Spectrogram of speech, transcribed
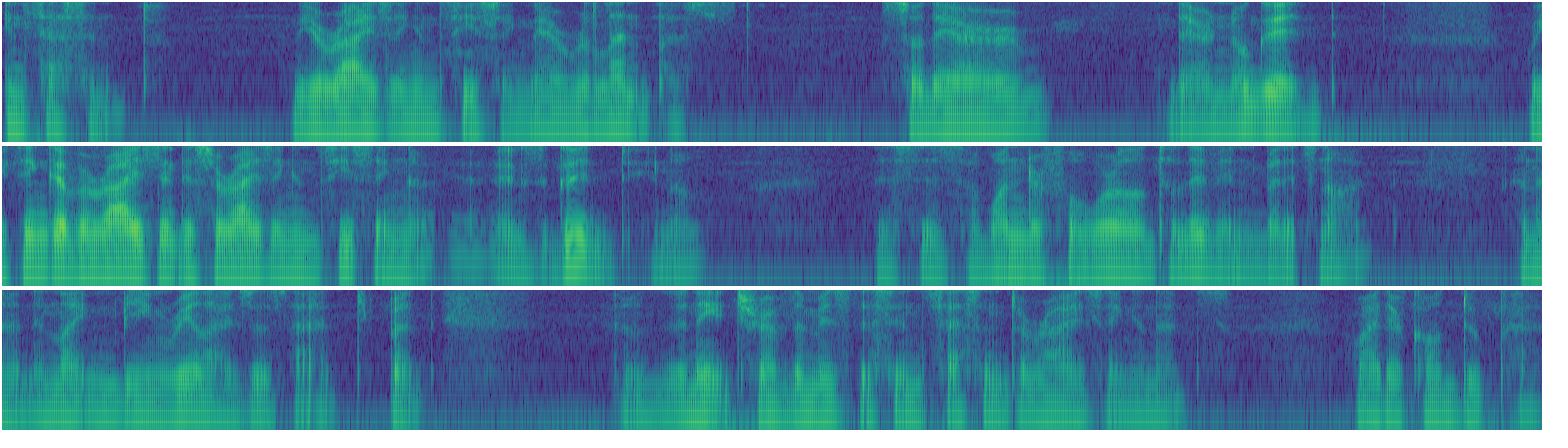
incessant. The arising and ceasing, they are relentless. So they are, they are no good. We think of arising, this arising and ceasing uh, as good, you know. This is a wonderful world to live in, but it's not. And an enlightened being realizes that. But you know, the nature of them is this incessant arising, and that's why they're called dukkha.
